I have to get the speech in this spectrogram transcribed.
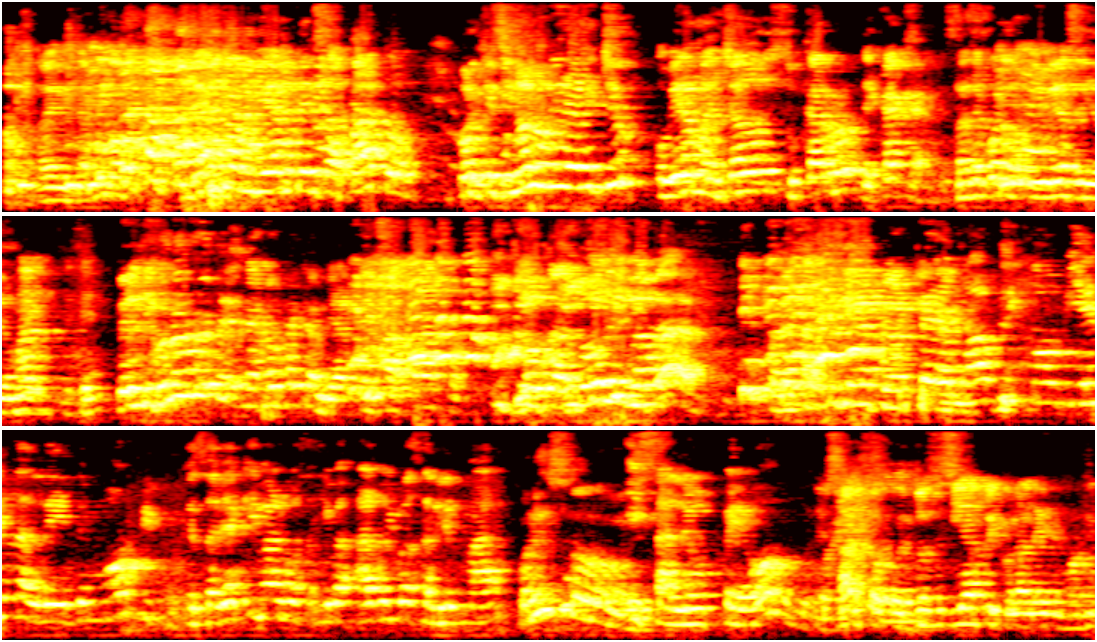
Lo voy a evitar. Digo, ya cambiarte el zapato. Porque si no lo hubiera hecho, hubiera manchado su carro de caca. ¿Estás de acuerdo? Y hubiera salido mal. Sí, sí. Pero él dijo, no, no, mejor voy a cambiarte el zapato. Y lo trató de evitar. Era peor que Pero no aplicó bien la ley de Murphy porque sabía que iba algo, iba, algo iba a salir mal Por eso. y salió peor, güey. Exacto, entonces sí aplicó la ley de Murphy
